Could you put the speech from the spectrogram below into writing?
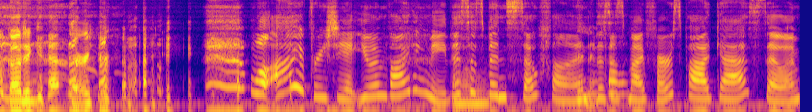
all go together. You're right. well, I appreciate you inviting me. This has Oh. been so fun. Isn't This fun? is my first podcast, so I'm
